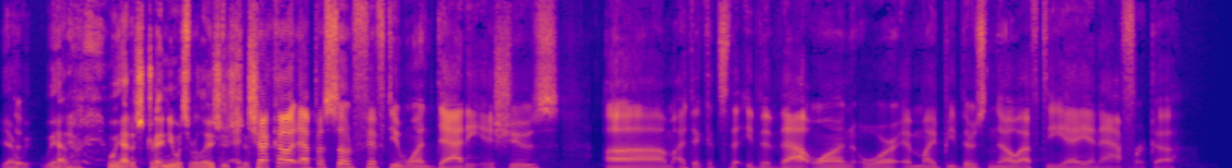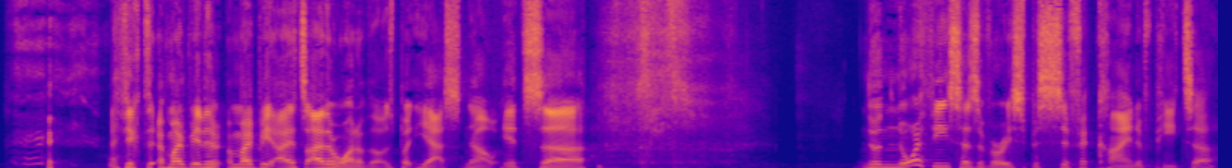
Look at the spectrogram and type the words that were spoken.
Yeah, we, we had a, we had a strenuous relationship. Check out episode fifty-one, Daddy Issues. Um, I think it's the, either that one or it might be there's no FDA in Africa. I think th- it might be there. It might be. It's either one of those. But yes, no, it's uh, the Northeast has a very specific kind of pizza.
